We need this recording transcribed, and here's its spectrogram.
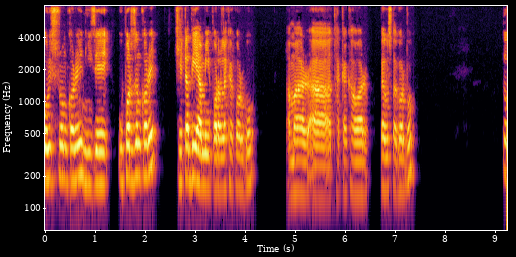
পরিশ্রম করে, নিজে উপার্জন করে, সেটা দিয়ে আমি পড়ালেখা করব, আমার থাকা খাওয়ার ব্যবস্থা করব। তো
